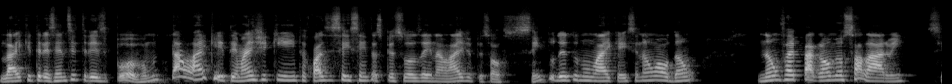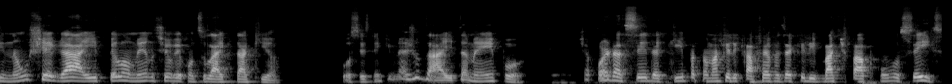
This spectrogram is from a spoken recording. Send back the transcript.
Like 313. Pô, vamos dar like aí. Tem mais de 500, quase 600 pessoas aí na live, pessoal. Senta o dedo no like aí, senão o Aldão não vai pagar o meu salário, hein? Se não chegar aí, pelo menos, deixa eu ver quantos likes tá aqui, ó. Pô, vocês têm que me ajudar aí também, pô. Deixa eu acordar cedo aqui para tomar aquele café, fazer aquele bate-papo com vocês.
